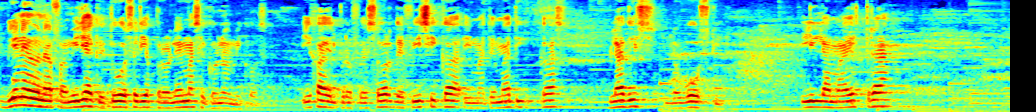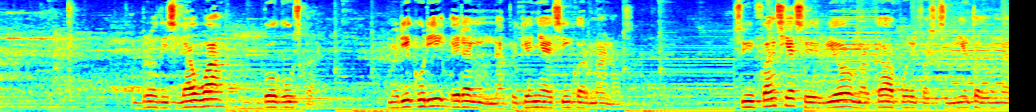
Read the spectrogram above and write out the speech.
Viene de una familia que tuvo serios problemas económicos, hija del profesor de física y matemáticas Vladis Lobowski y la maestra Brodislava Boguska. Marie Curie era la pequeña de cinco hermanos. Su infancia se vio marcada por el fallecimiento de una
